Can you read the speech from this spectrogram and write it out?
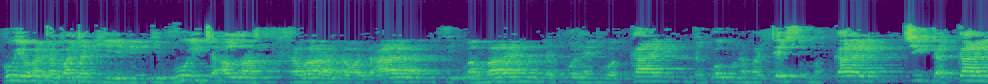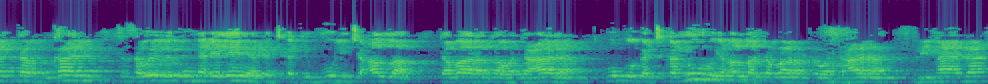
huyo atapata kivuli cha Allah tabaraka wa taala siku ambayo kutakuwa na jua kali kutakuwa kuna mateso makali shida kali tabu kali. Sasa wewe unaelea katika kivuli cha Allah tabaraka wa taala huko katika nuru ya Allah tabaraka wa taala. Limadha?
